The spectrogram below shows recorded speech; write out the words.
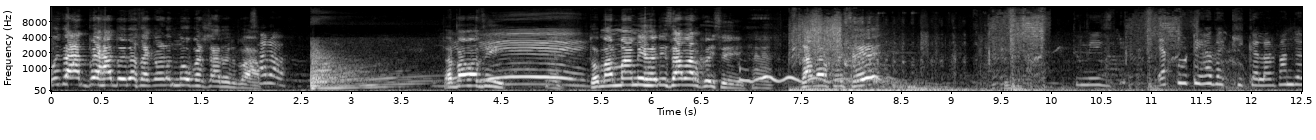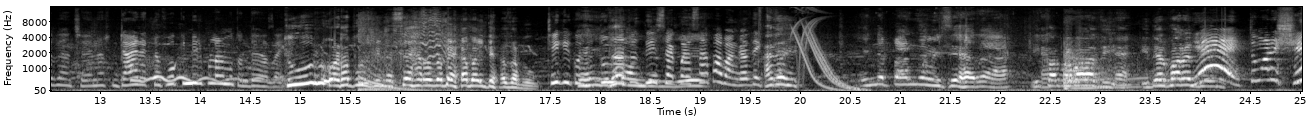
ওই যে হাত বেহা দইরা থাকে ওটা নো প্রেসারের বাপ। ছাড়ো। তা বাবাজি তোমার মামি হরি যাবার কইছে। যাবার কইছে? তুমি এত টেহা দেখ কি কালার পাঞ্জাবি আনছো না ডাইরেক্ট না ফকিন্নির পোলার মতন দেখা যায় তুর ওটা বুঝবি না চেহারা যাবে হেবাই দেখা যাব ঠিকই কইছো তোমার তো দিস একবার চাপা ভাঙা দেখি আরে ইন্নে পাঞ্জাবি চেহারা কি করব বাবাজি ঈদের পরে এই তোমার সে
